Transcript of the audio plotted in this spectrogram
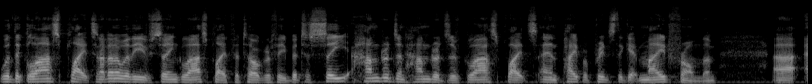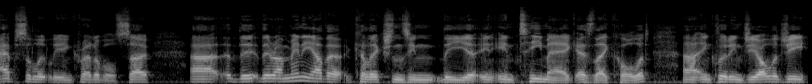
were the glass plates. And I don't know whether you've seen glass plate photography, but to see hundreds and hundreds of glass plates and paper prints that get made from them, uh, absolutely incredible. So. Uh, there, there, are many other collections in the uh, in, in, TMAG, as they call it, uh, including geology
